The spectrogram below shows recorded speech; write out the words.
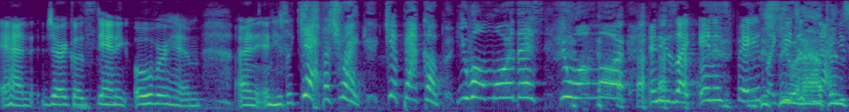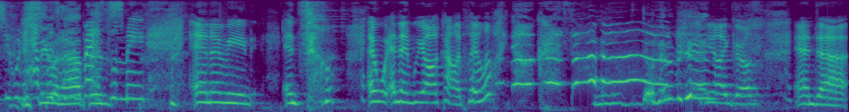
and Jericho's standing over him, and, and he's like, yeah, that's right, get back up, you want more of this, you want more, and he's like in his face, You like see he what does not, you see what You happens, see what when you mess happens? with me, and I mean, and so, and, we- and then we all kind of like play, I'm like, no, Chris, no, no. Don't hit him again. you know, like girls. And uh,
